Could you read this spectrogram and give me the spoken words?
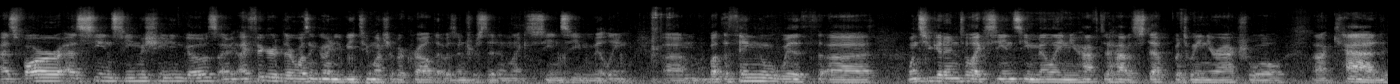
as far as CNC machining goes, I, I, figured there wasn't going to be too much of a crowd that was interested in like CNC milling. Um, but the thing with, uh, once you get into like CNC milling, you have to have a step between your actual uh, CAD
